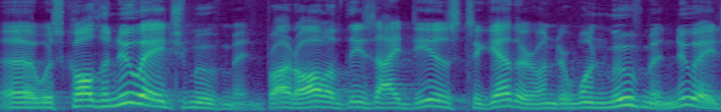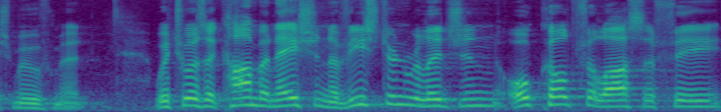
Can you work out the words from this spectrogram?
uh, was called the New Age movement, brought all of these ideas together under one movement, New Age movement, which was a combination of Eastern religion, occult philosophy,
